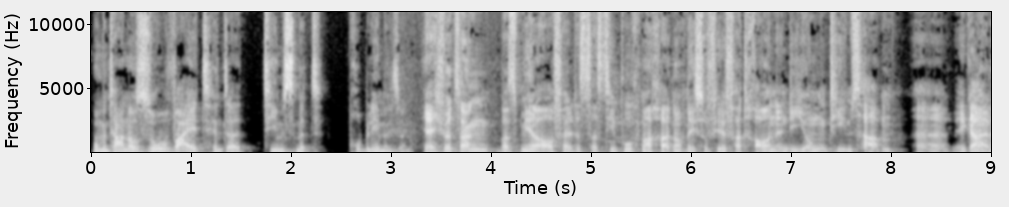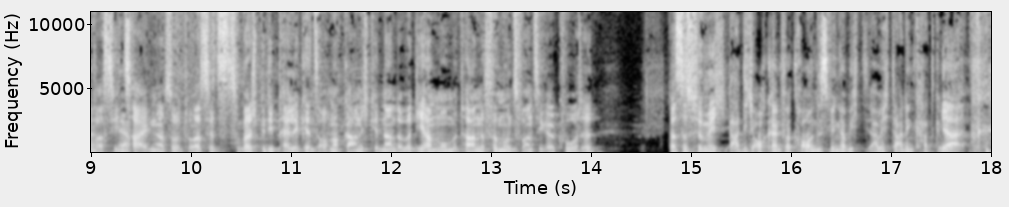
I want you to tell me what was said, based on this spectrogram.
momentan noch so weit hinter Teams mit Problemen sind. Ja, ich würde sagen, was mir auffällt, ist, dass die Buchmacher noch nicht so viel Vertrauen in die jungen Teams haben, äh, egal ja, ne? was sie ja. zeigen. Also du hast jetzt zum Beispiel die Pelicans auch noch gar nicht genannt, aber die haben momentan eine 25er-Quote. Das ist für mich. Da hatte ich auch kein Vertrauen, deswegen habe ich, hab ich da den Cut gemacht. Ja,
